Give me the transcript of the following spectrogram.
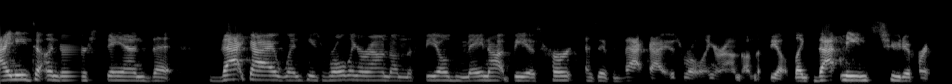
I need to understand that that guy, when he's rolling around on the field, may not be as hurt as if that guy is rolling around on the field. Like that means two different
